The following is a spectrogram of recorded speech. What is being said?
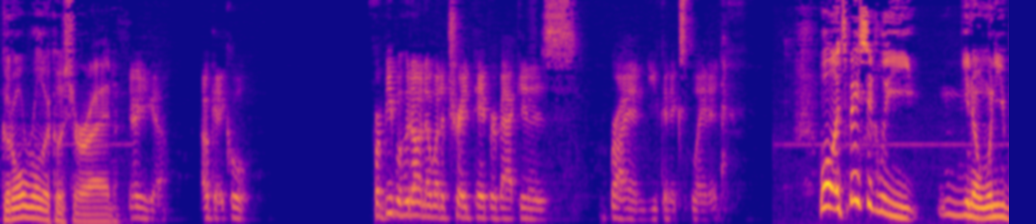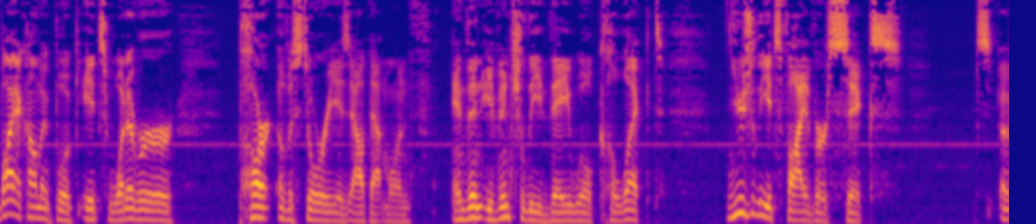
Good old roller coaster ride. There you go. Okay, cool. For people who don't know what a trade paperback is, Brian, you can explain it. Well, it's basically, you know, when you buy a comic book, it's whatever part of a story is out that month. And then eventually they will collect, Usually it's five or six uh,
